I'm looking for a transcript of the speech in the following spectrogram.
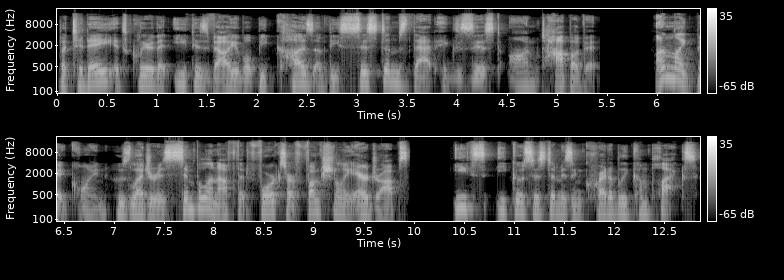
But today it's clear that ETH is valuable because of the systems that exist on top of it. Unlike Bitcoin, whose ledger is simple enough that forks are functionally airdrops, ETH's ecosystem is incredibly complex.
